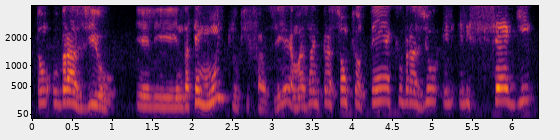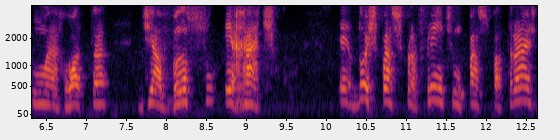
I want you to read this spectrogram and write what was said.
Então, o Brasil ele ainda tem muito o que fazer, mas a impressão que eu tenho é que o Brasil ele, ele segue uma rota de avanço errático. É, dois passos para frente, um passo para trás,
